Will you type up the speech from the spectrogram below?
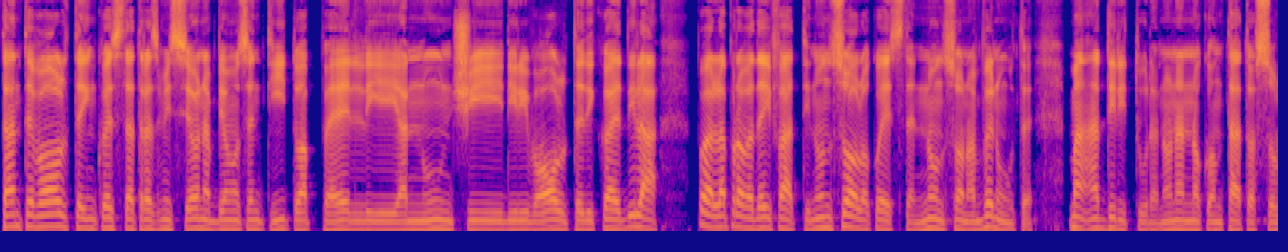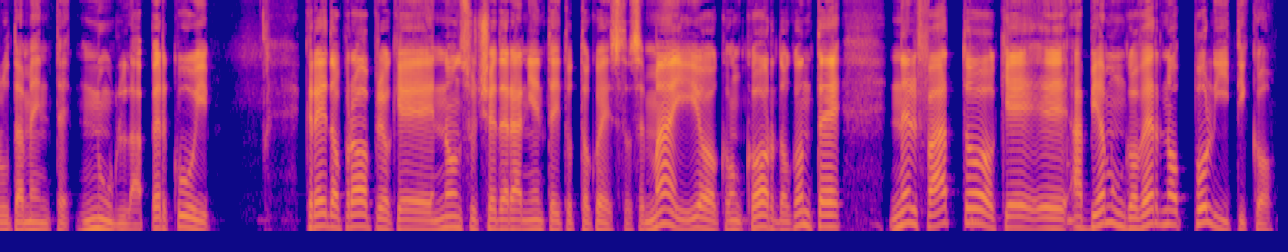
Tante volte in questa trasmissione abbiamo sentito appelli, annunci di rivolte di qua e di là, poi alla prova dei fatti non solo queste non sono avvenute, ma addirittura non hanno contato assolutamente nulla, per cui credo proprio che non succederà niente di tutto questo. Semmai io concordo con te nel fatto che eh, abbiamo un governo politico.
